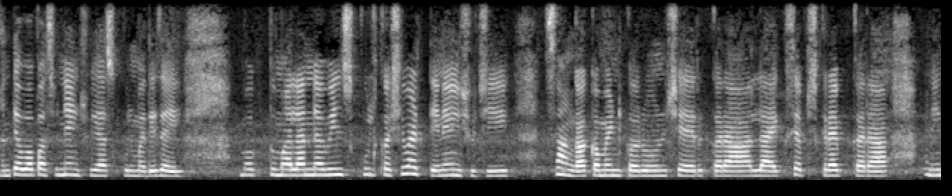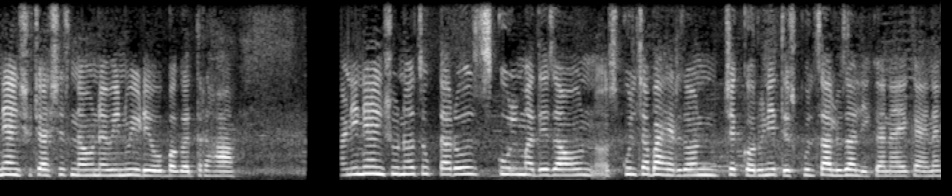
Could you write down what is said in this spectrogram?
आणि तेव्हापासून न्यांशू या स्कूलमध्ये जाईल. मग तुम्हाला नवीन स्कूल कशी वाटते न्यांशूची सांगा कमेंट करून शेअर करा लाईक सबस्क्राईब करा आणि न्यांशूचे असेच नवनवीन व्हिडिओ बघत राहा. आणि न्यांशू न चुकता रोज स्कूलमध्ये जाऊन स्कूलच्या बाहेर जाऊन चेक करून येते स्कूल चालू झाली का नाही काय नाही.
